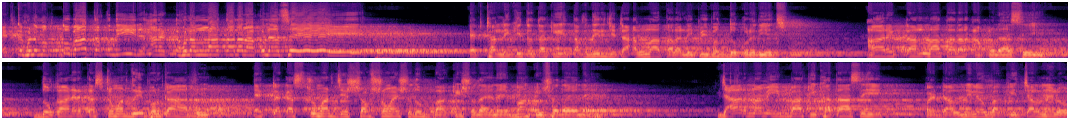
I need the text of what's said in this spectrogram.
একটা হলো মক্তুবা তাকদির আর একটা হলো আল্লাহ তাআলার আকলে আছে। একটা লিখিত তাকি, তাকদির যেটা আল্লাহ তাআলা লিপিবদ্ধ করে দিয়েছে আর একটা আল্লাহ তাআলার আকলে আছে। দোকানের কাস্টমার দুই প্রকার। একটা কাস্টমার যে সব সময় শুধু বাকি সদায় নেয়, বাকি সদায় নেয়। যার নামে বাকি খাতা আছে ডাল নিলেও বাকি, চাল নিলেও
